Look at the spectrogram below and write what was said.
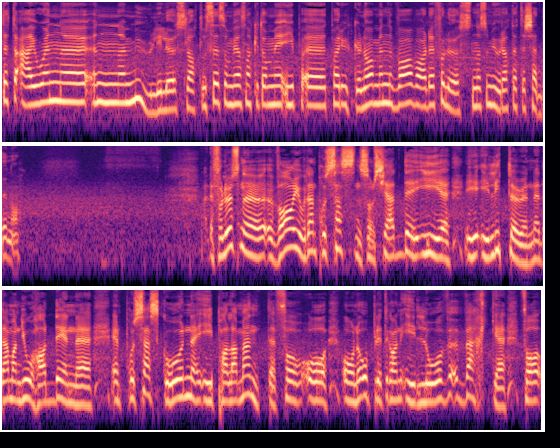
Dette er jo en, en mulig løslatelse som vi har snakket om i et par uker nå. Men hva var det forløsende som gjorde at dette skjedde nå? Det forløsende var jo den prosessen som skjedde i, i, i Litauen, der man jo hadde en, en, prosess gående i parlamentet for å ordne opp litt i lovverket for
